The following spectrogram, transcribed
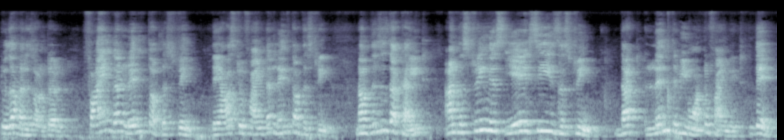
to the horizontal. Find the length of the string. They asked to find the length of the string. Now this is the kite and the string is AC is the string. That length we want to find it. Then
